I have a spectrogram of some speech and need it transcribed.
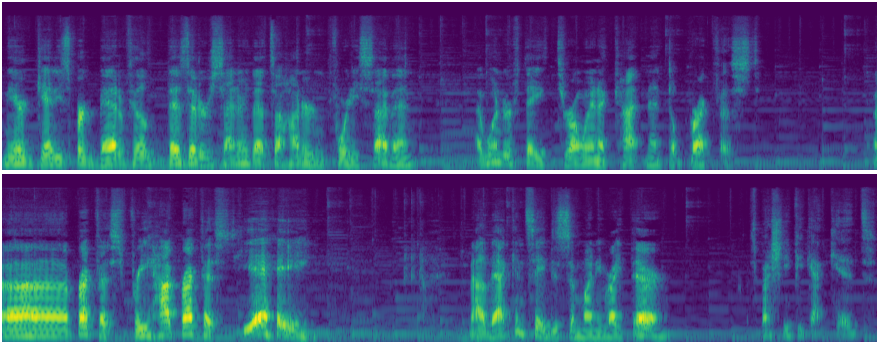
near Gettysburg Battlefield Visitor Center. That's 147. I wonder if they throw in a continental breakfast. Uh, breakfast, free hot breakfast. Yay! Now that can save you some money right there, especially if you got kids.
